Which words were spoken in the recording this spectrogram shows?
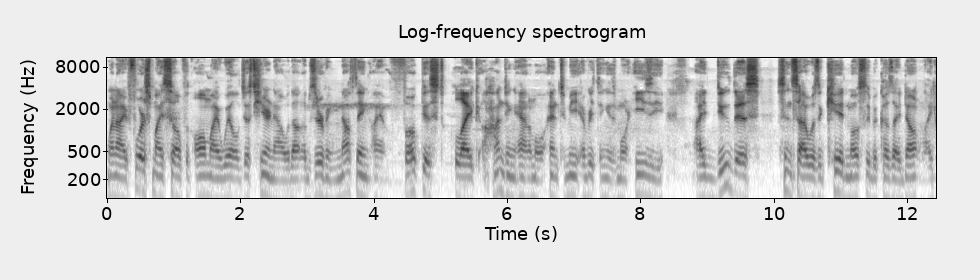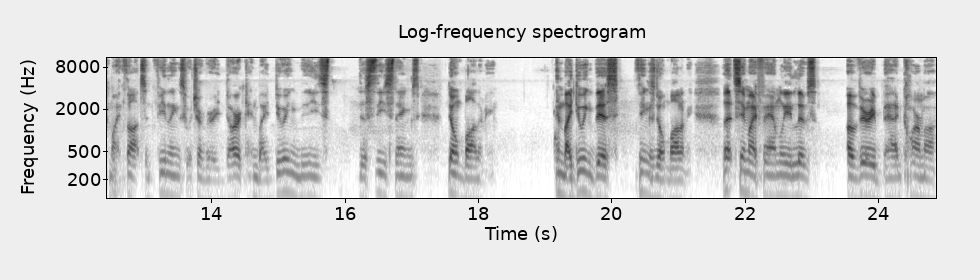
When I force myself with all my will just here now without observing nothing, I am focused like a hunting animal, and to me, everything is more easy. I do this since I was a kid, mostly because I don't like my thoughts and feelings, which are very dark, and by doing these this, these things, don't bother me. And by doing this, things don't bother me. Let's say my family lives a very bad karma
